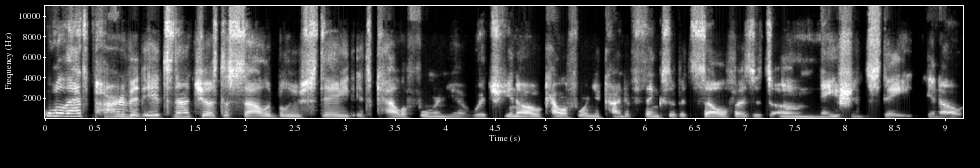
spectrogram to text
Well, that's part of it. It's not just a solid blue state, it's California, which, you know, California kind of thinks of itself as its own nation state. You know,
